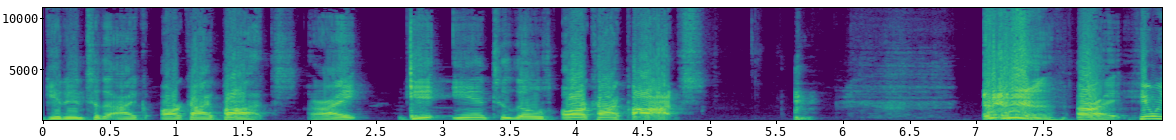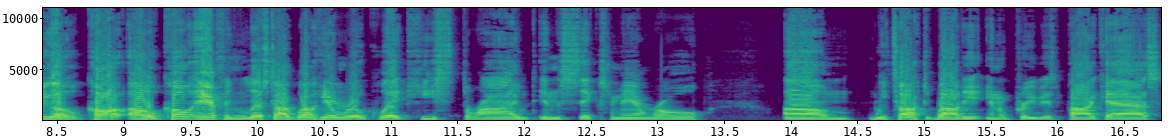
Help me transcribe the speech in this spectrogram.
get into the archive pods. All right, get into those archive pods. all right, here we go. Call oh Cole Anthony. Let's talk about him real quick. He's thrived in the six man role. Um, we talked about it in a previous podcast.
